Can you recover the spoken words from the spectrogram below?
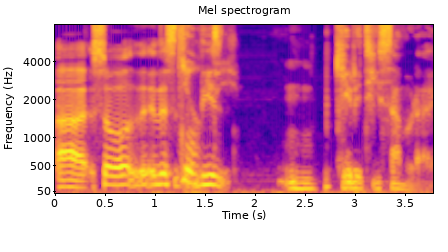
Uh, so th- this these Guilty. guilty samurai.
